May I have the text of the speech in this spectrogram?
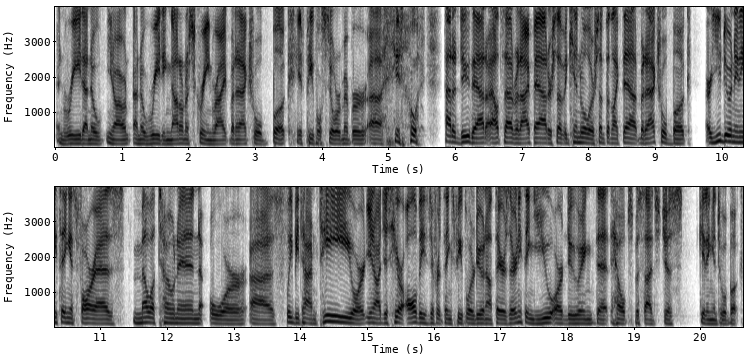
and read? I know, you know, I know reading, not on a screen, right? But an actual book, if people still remember, uh, you know, how to do that outside of an iPad or something, Kindle or something like that, but an actual book. Are you doing anything as far as melatonin or uh, sleepy time tea? Or, you know, I just hear all these different things people are doing out there. Is there anything you are doing that helps besides just getting into a book?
